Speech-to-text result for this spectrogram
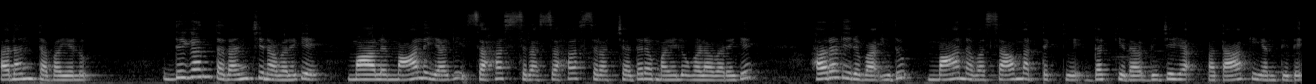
ಅನಂತ ಬಯಲು. ದಿಗಂತದಂಚಿನವರೆಗೆ ಮಾಲೆ ಮಾಲೆಯಾಗಿ ಸಹಸ್ರ ಸಹಸ್ರ ಚದರ ಮೈಲುಗಳವರೆಗೆ ಹರಡಿರುವ ಇದು ಮಾನವ ಸಾಮರ್ಥ್ಯಕ್ಕೆ ದಕ್ಕಿದ ವಿಜಯ ಪತಾಕೆಯಂತಿದೆ.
